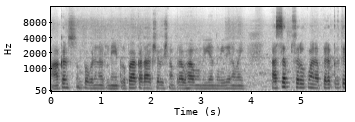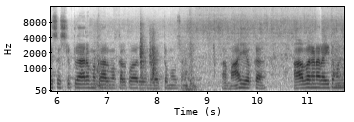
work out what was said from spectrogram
ఆకర్షింపబడినట్లుని కృపా కటాక్ష విష్ణు ప్రభావం నీ ఎందు విలీనమై అసత్ స్వరూపమైన ప్రకృతి సృష్టి ప్రారంభ కాలము కల్పాది వ్యక్తమవుతుంది వ్యక్తమవుతున్నది ఆ మాయ యొక్క ఆవరణ రహితమై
